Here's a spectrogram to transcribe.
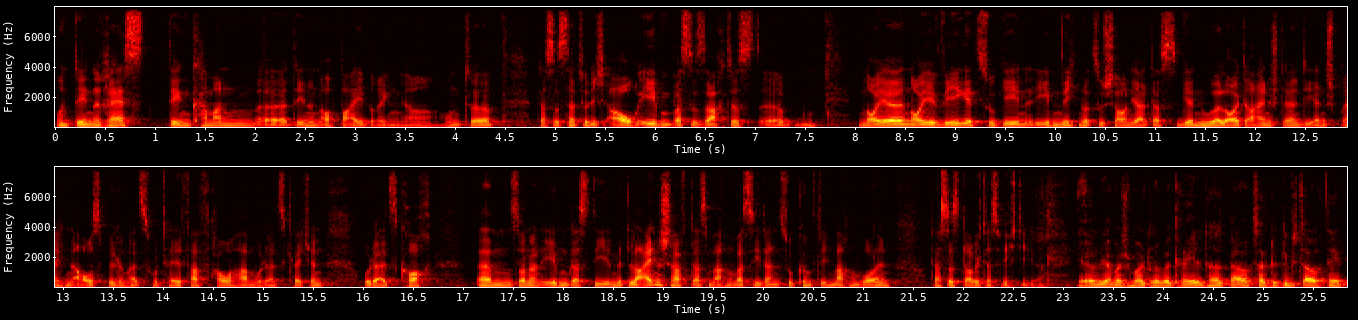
und den Rest den kann man äh, denen auch beibringen. Ja? Und äh, das ist natürlich auch eben, was du sagtest, äh, neue, neue Wege zu gehen, eben nicht nur zu schauen, ja, dass wir nur Leute einstellen, die entsprechende Ausbildung als Hotelfachfrau haben oder als Köchin oder als Koch, ähm, sondern eben, dass die mit Leidenschaft das machen, was sie dann zukünftig machen wollen. Das ist, glaube ich, das Wichtige. Ja, und wir haben ja schon mal darüber geredet, hast mir auch gesagt, du gibst auch die,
